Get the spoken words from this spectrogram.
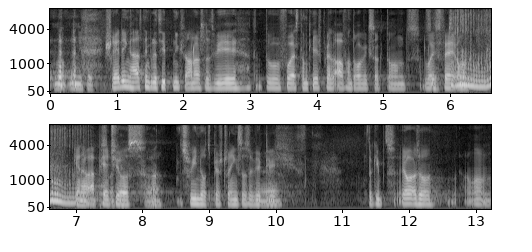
Shredding heißt im Prinzip nichts anderes, als wie du fährst am Griffbrell auf und drauf, wie gesagt, und Läufe und genau, Arpeggios, ja. Three Notes per Strings, also wirklich, ja. da gibt es, ja, also ähm,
